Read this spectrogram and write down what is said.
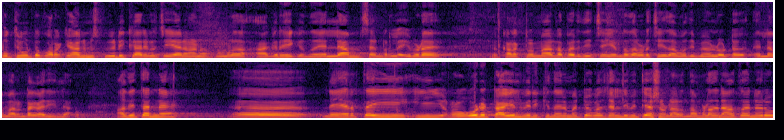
ബുദ്ധിമുട്ട് കുറയ്ക്കാനും സ്പീഡിൽ കാര്യങ്ങൾ ചെയ്യാനാണ് നമ്മൾ ആഗ്രഹിക്കുന്നത്. എല്ലാം സെൻട്രൽ ഇവിടെ കളക്ടർമാരുടെ പരിധി ചെയ്യേണ്ടത് അവിടെ ചെയ്താൽ മതി. മേളിലോട്ട് എല്ലാം വരേണ്ട കാര്യമില്ല. അതിൽ തന്നെ നേരത്തെ ഈ ഈ റോഡ് ടൈൽ വിരിക്കുന്നതിനും മറ്റൊക്കെ ചില ലിമിറ്റേഷൻ ഉണ്ടായിരുന്നു. നമ്മളതിനകത്ത് തന്നെ ഒരു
